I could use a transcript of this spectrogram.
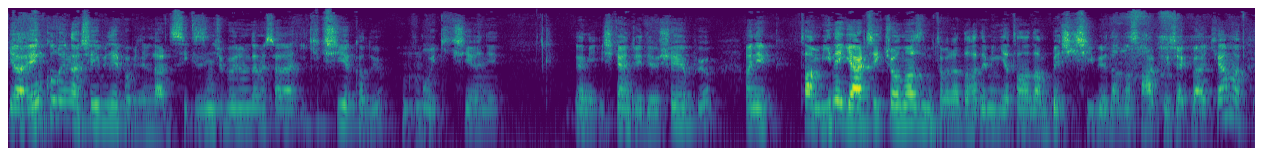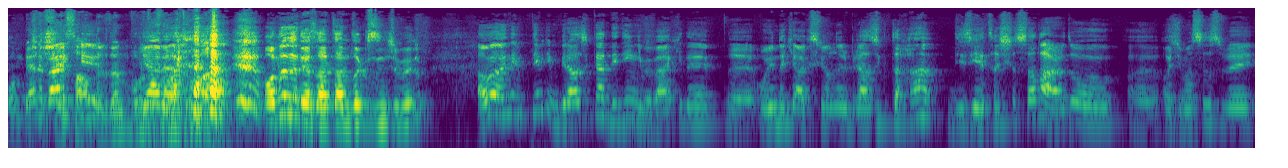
Ya en kolayından şey bile yapabilirlerdi. 8. bölümde mesela iki kişi yakalıyor. Hı hı. O iki kişi hani yani işkence ediyor, şey yapıyor. Hani tam yine gerçekçi olmazdı muhtemelen. Daha demin yatan adam 5 kişiyi birden nasıl haklayacak belki ama 15 Yani kişiye belki- saldırdım, vurdum. Yani-. Ona dönüyor zaten 9. bölüm. Ama hani ne bileyim birazcık daha dediğin gibi belki de e, oyundaki aksiyonları birazcık daha diziye taşısalardı o e, acımasız ve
